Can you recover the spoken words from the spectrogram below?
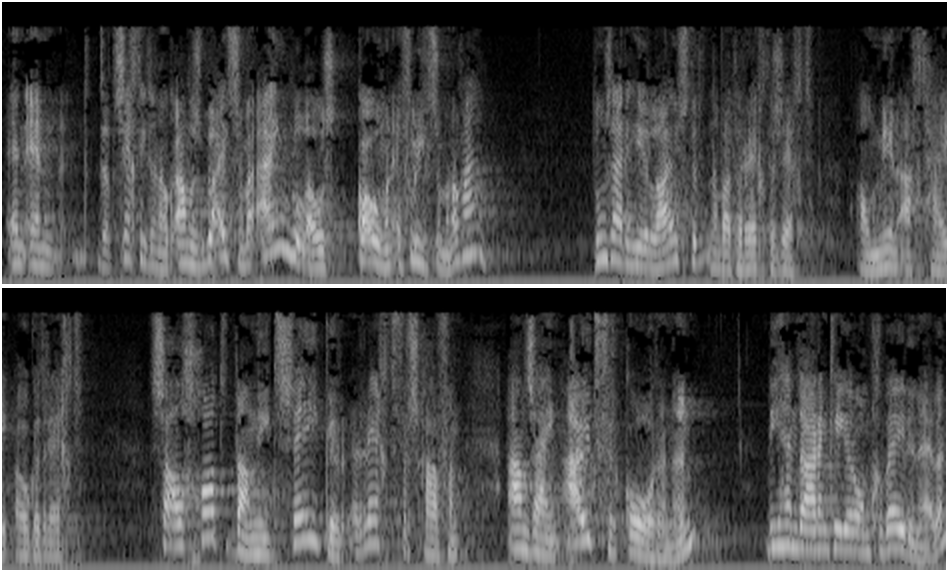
En, en dat zegt hij dan ook, anders blijft ze maar eindeloos komen en vliegt ze me nog aan. Toen zei de Heer, luister naar wat de rechter zegt, al minacht hij ook het recht. Zal God dan niet zeker recht verschaffen aan zijn uitverkorenen, die hem daar een keer om gebeden hebben?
